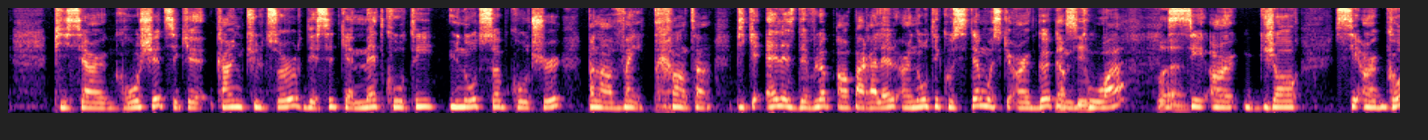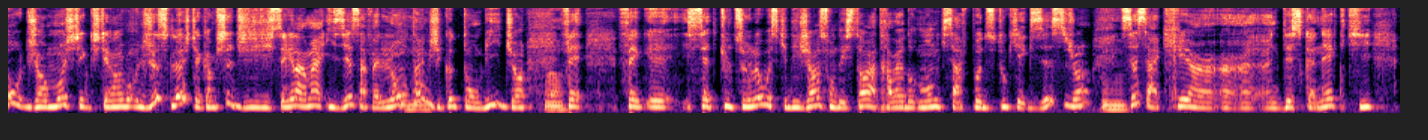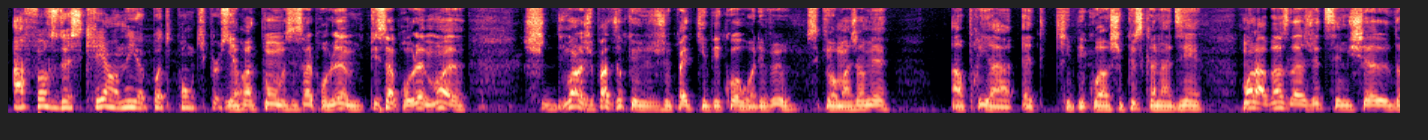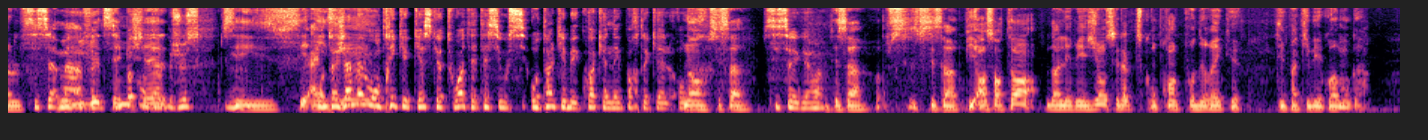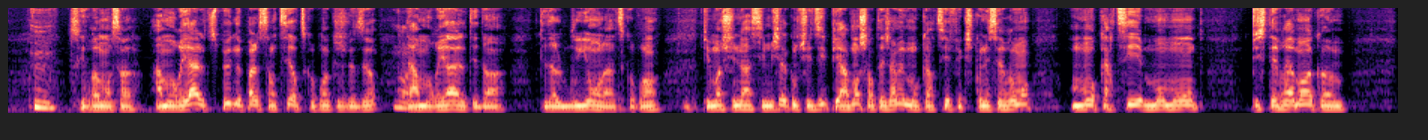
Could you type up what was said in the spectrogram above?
Puis c'est un gros shit, c'est que quand une culture décide qu'elle met de côté une autre subculture pendant 20, 30 ans, puis qu'elle, elle se développe en parallèle un autre écosystème où est-ce qu'un gars comme toi, Ouais. c'est un genre. C'est un goat. Genre, moi, je t'ai- rencontré. Juste là, j'étais comme shit, j'ai serré la main à Isis. Ça fait longtemps que j'écoute ton beat. Genre. Ouais. fait, fait euh, cette culture-là où est-ce que des gens sont des stars à travers d'autres mondes qui savent pas du tout qu'ils existent, genre, Mhm. ça, ça crée un, un, un- disconnect qui, à force de se créer, en est, il n'y a pas de pont qui peut se Il n'y a pas de pont, c'est ça le problème. Puis ça, le problème, moi, je, moi, je vais pas dire que je veux pas être québécois ou whatever. C'est qu'on m'a jamais appris à être québécois. Je suis plus canadien. Moi, à la base, là, je de Saint-Michel, dans le C'est ça, mais en fait, c'est t'a juste. C'est c'est On t'a jamais montré que qu'est-ce que toi t'étais, c'est aussi autant québécois que n'importe quel autre. Non, c'est ça. C'est ça, gars. C'est ça. C'est c'est ça. Puis en sortant dans les régions, c'est là que tu comprends pour de vrai que t'es pas québécois, mon gars. Hmm. C'est vraiment ça. À Montréal, tu peux ne pas le sentir, tu comprends ce que je veux dire? Ouais. T'es à Montréal, t'es dans, t'es dans le bouillon, là, tu comprends? Puis moi, je suis né à Saint-Michel, comme je te dis. Puis avant, je sortais jamais de mon quartier. Fait que je connaissais vraiment mon quartier, mon monde. Puis c'était vraiment comme.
